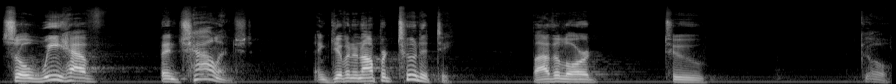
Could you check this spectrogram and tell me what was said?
So we have been challenged and given an opportunity by the Lord to go.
